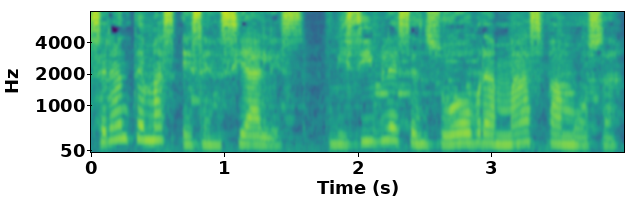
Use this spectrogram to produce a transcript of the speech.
serán temas esenciales, visibles en su obra más famosa.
